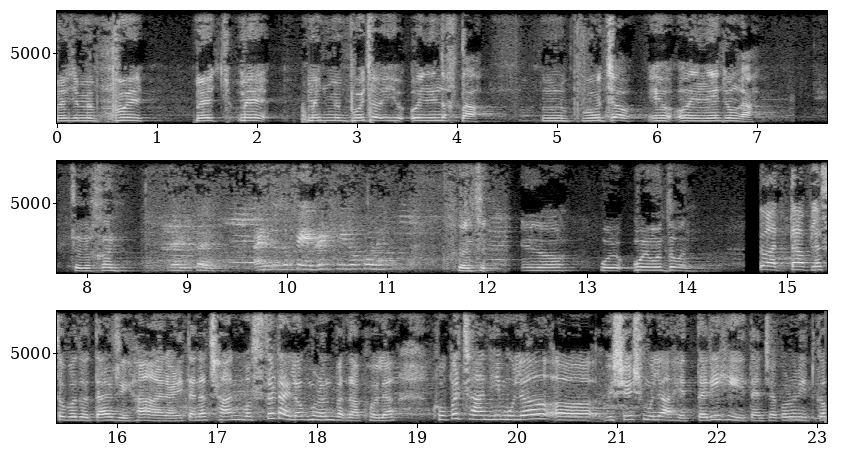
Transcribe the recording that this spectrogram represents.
mais je me peux, mais, mais, mais je me peux dire, il y a une autre, je me peux dire, il y a une autre. تدخن تدخن أنت فيفرت هيرو كونه؟ فيفرت هيرو والمدمن तो आत्ता आपल्यासोबत होता रिहान आणि त्यांना छान मस्त डायलॉग म्हणून दाखवला. खूपच छान. ही मुलं विशेष मुलं आहेत तरीही त्यांच्याकडून इतकं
